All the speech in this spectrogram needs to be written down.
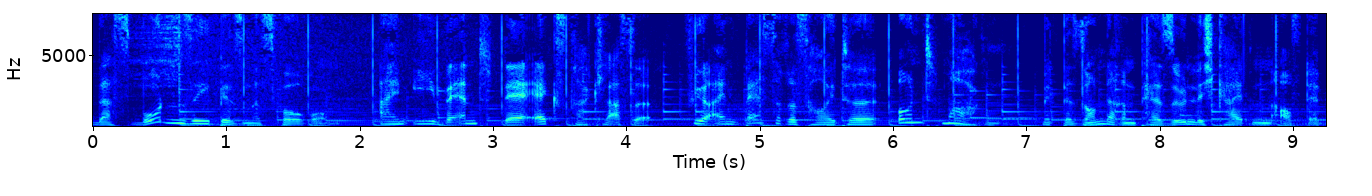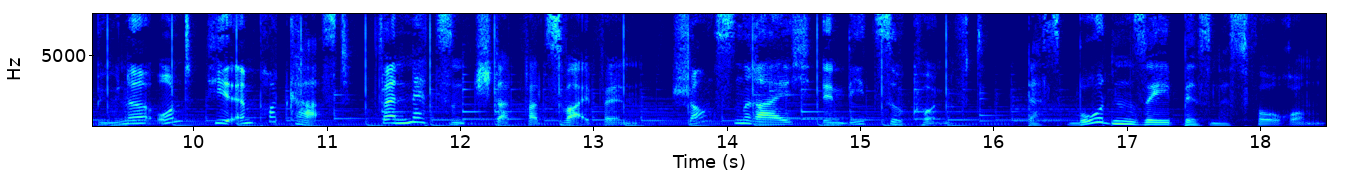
Das Bodensee Business Forum. Ein Event der Extraklasse für ein besseres Heute und Morgen. Mit besonderen Persönlichkeiten auf der Bühne und hier im Podcast. Vernetzen statt verzweifeln. Chancenreich in die Zukunft. Das Bodensee Business Forum.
